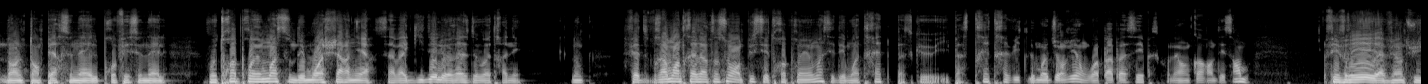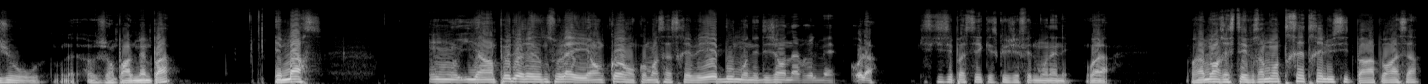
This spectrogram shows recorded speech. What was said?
dans le temps personnel, professionnel. Vos trois premiers mois sont des mois charnières. Ça va guider le reste de votre année. Donc, faites vraiment très attention. En plus, ces trois premiers mois, c'est des mois traites parce qu'ils passent très très vite. Le mois de janvier, on voit pas passer parce qu'on est encore en décembre. Février, il y a 28 jours j'en parle même pas. Et mars, il y a un peu de rayon de soleil et encore, on commence à se réveiller. Boum, on est déjà en avril-mai. Oh là, qu'est-ce qui s'est passé? Qu'est-ce que j'ai fait de mon année? Voilà. Vraiment, restez vraiment très très lucide par rapport à ça.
